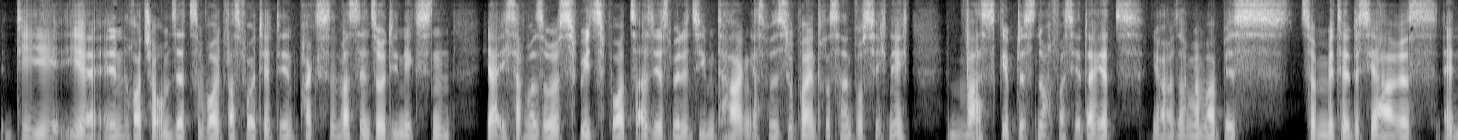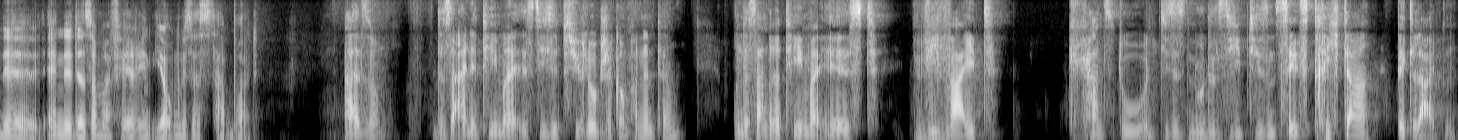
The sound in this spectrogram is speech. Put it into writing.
die ihr in Roger umsetzen wollt? Was wollt ihr den Praxisen? Was sind so die nächsten, ja, ich sag mal so Sweet Spots? Also jetzt mit den sieben Tagen erstmal super interessant, wusste ich nicht. Was gibt es noch, was ihr da jetzt, ja, sagen wir mal, bis zur Mitte des Jahres, Ende, Ende der Sommerferien ihr umgesetzt haben wollt? Also, das eine Thema ist diese psychologische Komponente und das andere Thema ist, wie weit kannst du dieses Nudelsieb, diesen Sales-Trichter begleiten.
